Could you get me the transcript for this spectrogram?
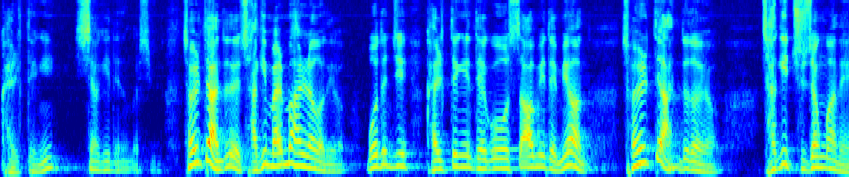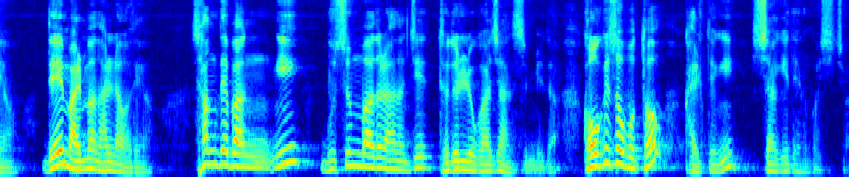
갈등이 시작이 되는 것입니다. 절대 안 들어요. 자기 말만 하려고 해요. 뭐든지 갈등이 되고 싸움이 되면 절대 안 들어요. 자기 주장만 해요. 내 말만 하려고 해요. 상대방이 무슨 말을 하는지 들으려고 하지 않습니다. 거기서부터 갈등이 시작이 되는 것이죠.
